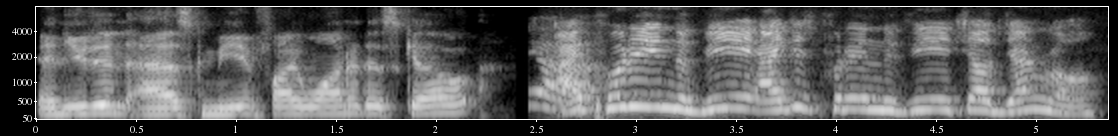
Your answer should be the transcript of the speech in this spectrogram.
And you didn't ask me if I wanted a scout? Yeah. I put it in the V. I just put it in the VHL general.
